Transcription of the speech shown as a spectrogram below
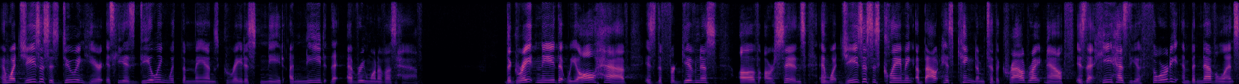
And what Jesus is doing here is he is dealing with the man's greatest need, a need that every one of us have. The great need that we all have is the forgiveness of our sins. And what Jesus is claiming about his kingdom to the crowd right now is that he has the authority and benevolence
